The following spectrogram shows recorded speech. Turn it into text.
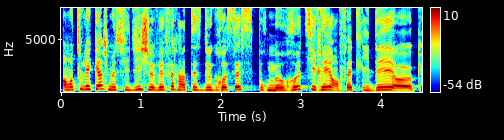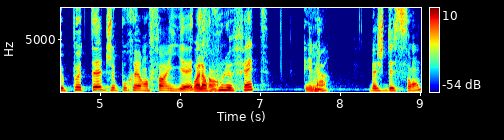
En tous les cas, je me suis dit, je vais faire un test de grossesse pour me retirer en fait l'idée euh, que peut-être je pourrais enfin y être. Bon, alors vous le faites, et Oui. là Ben, je descends,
